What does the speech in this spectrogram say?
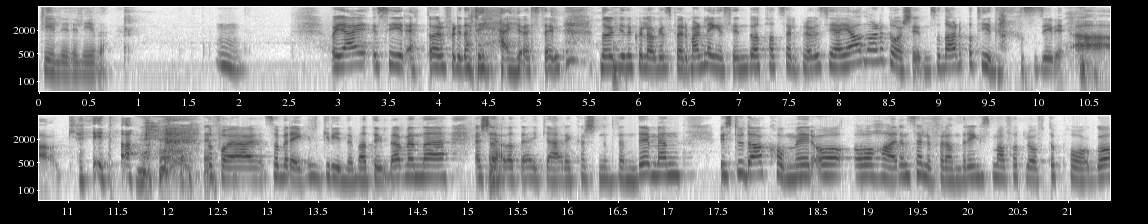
tidligere i livet. Mm. Og jeg sier ett år, fordi det er det jeg gjør selv. Når gynekologen spør meg lenge siden du har tatt selvprøve, sier jeg ja, nå er det et år siden, så da er det på tide. Og så sier de ja, ok, da. Nå får jeg som regel grine meg til det. Men uh, jeg skjønner ja. at det ikke er kanskje nødvendig. Men hvis du da kommer og, og, har en celleforandring som har fått lov til å pågå,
